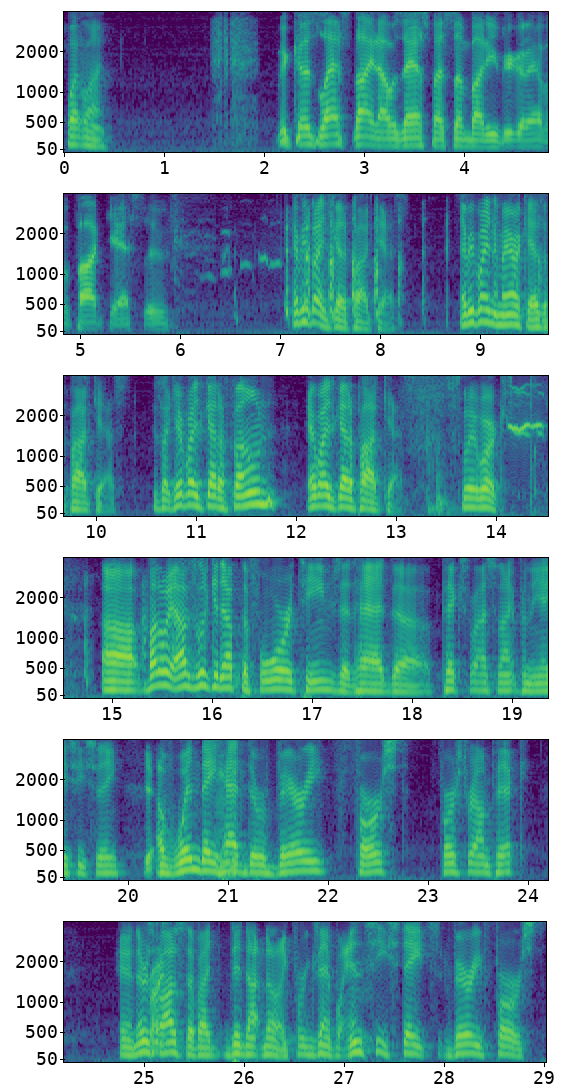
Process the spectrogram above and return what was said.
What line? because last night I was asked by somebody if you're going to have a podcast soon. Everybody's got a podcast. Everybody in America has a podcast. It's like everybody's got a phone. Everybody's got a podcast. That's the way it works. Uh, by the way, I was looking up the four teams that had uh, picks last night from the ACC Yeah. of when they had their very first first round pick. And there's a lot of stuff I did not know. Like, for example, NC State's very first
